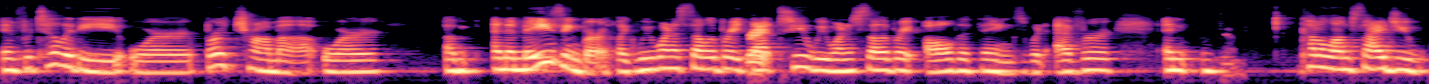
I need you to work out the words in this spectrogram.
infertility or birth trauma or um, an amazing birth. Like, we want to celebrate right. that too. We want to celebrate all the things, whatever, and yeah. come alongside you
